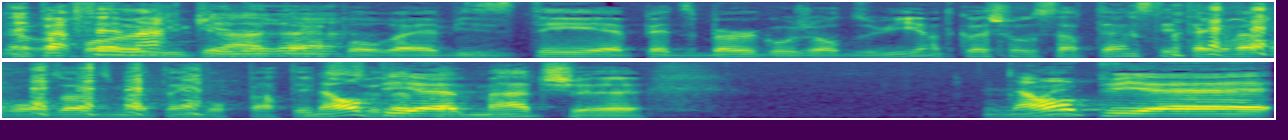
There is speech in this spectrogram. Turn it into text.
Ben, parfait, pas eu grand temps pour visiter Pittsburgh aujourd'hui. En tout cas, chose certaine, c'était arrivé à 3 h du matin pour partir tout de suite après le match. Non, puis, euh,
